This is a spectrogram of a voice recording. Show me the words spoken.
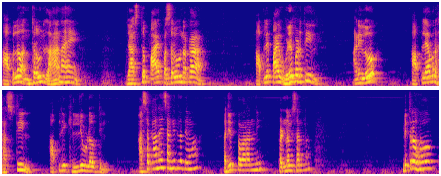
आपलं अंथरून लहान आहे. जास्त पाय पसरवू नका. आपले पाय उघडे पडतील आणि लोक आपल्यावर हसतील आपली खिल्ली उडवतील. असं का नाही सांगितलं तेव्हा अजित पवारांनी फडणवीसांना? मित्र हो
